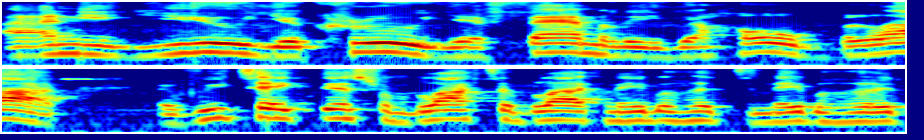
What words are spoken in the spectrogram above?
I need you, your crew, your family, your whole block. If we take this from block to block, neighborhood to neighborhood,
